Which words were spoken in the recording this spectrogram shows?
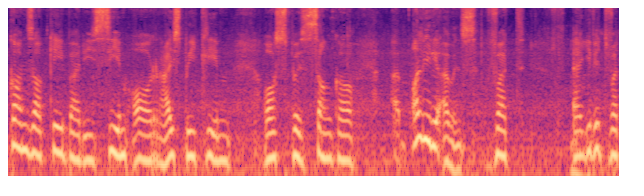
Kansa Keba, die CMA, Huisbeklem, Hospice, Sanka, um, al hierdie ouens wat uh, jy weet wat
